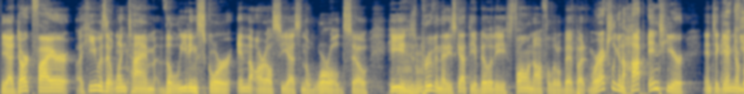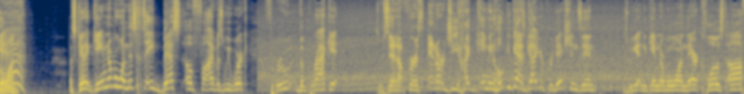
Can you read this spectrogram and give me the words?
Yeah, Darkfire, uh, he was at one time the leading scorer in the RLCS in the world. So he has proven that he's got the ability, fallen off a little bit. But we're actually going to hop into here into game Heck number yeah. one. Let's get it. Game number one. This is a best of five as we work through the bracket. So we set up first, NRG Hype Gaming. Hope you guys got your predictions in as we get into game number one. They're closed off.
